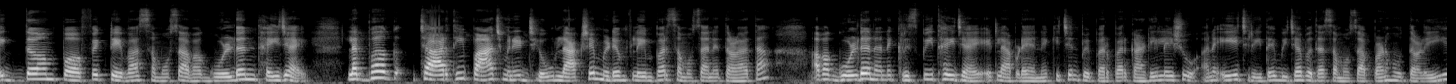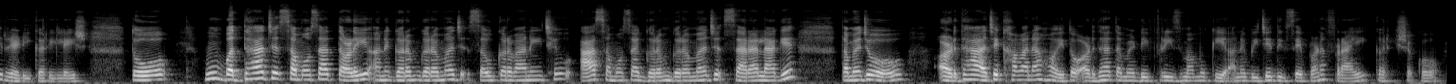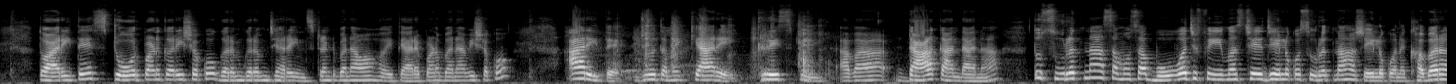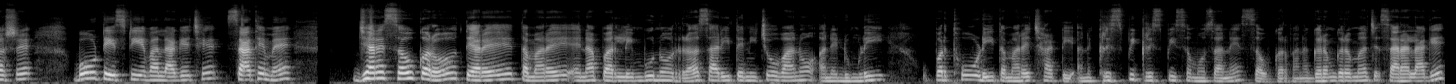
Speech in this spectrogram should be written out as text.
એકદમ પરફેક્ટ એવા સમોસા, આવા ગોલ્ડન થઈ જાય. લગભગ ચારથી પાંચ મિનિટ જેવું લાગશે મીડિયમ ફ્લેમ પર સમોસાને તળાતા. આવા ગોલ્ડન અને ક્રિસ્પી થઈ જાય એટલે આપણે એને કિચન પેપર પર કાઢી લઈશું અને એ જ રીતે બીજા બધા સમોસા પણ હું તળી રેડી કરી લઈશ. તો હું બધા જ સમોસા તળી અને ગરમ ગરમ જ સર્વ કરવાની છે. આ સમોસા ગરમ ગરમ જ સારા લાગે. તમે જો અડધા આજે ખાવાના હોય તો અડધા તમે ડીપ ફ્રીઝમાં મૂકી અને બીજે દિવસે પણ ફ્રાય કરી શકો. તો આ રીતે સ્ટોર પણ કરી શકો. ગરમ ગરમ જ્યારે ઇન્સ્ટન્ટ બનાવવા હોય ત્યારે પણ બનાવી શકો. આ રીતે જો તમે ક્યારેય ક્રિસ્પી આવા ડાળ કાંદાના, તો સુરતના સમોસા બહુ જ ફેમસ છે. જે લોકો સુરતના હશે એ લોકોને ખબર હશે. બહુ ટેસ્ટી એવા લાગે છે. સાથે મેં જ્યારે સર્વ કરો ત્યારે તમારે એના પર લીંબુનો રસ આ રીતે નીચોવાનો અને ડુંગળી ઉપર થોડી તમારે છાંટી અને ક્રિસ્પી ક્રિસ્પી સમોસાને સર્વ કરવાના. ગરમ ગરમ જ સારા લાગે.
